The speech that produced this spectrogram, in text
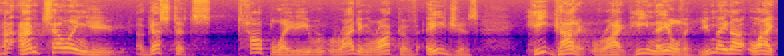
I'm telling you, Augustus Toplady, writing Rock of Ages, he got it right. He nailed it. You may not like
